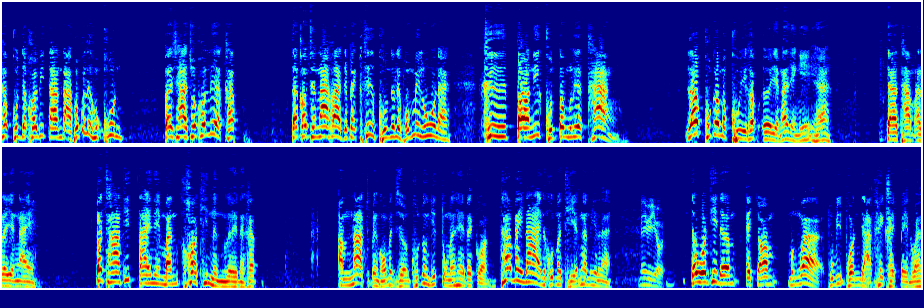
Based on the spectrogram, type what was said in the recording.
ครับ คุณจะคอยวิจารณ์ด่าผมก็เรื่องของคุณ ประชาชนเขาเลือกครับแต่เขาชนะเขาอาจจะไปกระทืบคุณก็เลยผมไม่รู้นะคือตอนนี้คุณต้องเลือกข้าง แล้วคุณก็มาคุยครับ เอออย่างนั้นอย่างนี้ฮะจะทำอะไรยังไง ประชาธิปไตยเนี่ยมันข้อที่หนึ่งเลยนะครับ อำนาจจะเป็นของประชาชนคุณต้องยึดตรงนั้นให้ได้ก่อน ถ้าไม่ได้นะคุณมาเถียงกันนี่นะไม่มีประโยชน์จะวนที่เดิมไอ้จอมมึงว่าภูมิพลอยากให้ใครเป็นวะ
